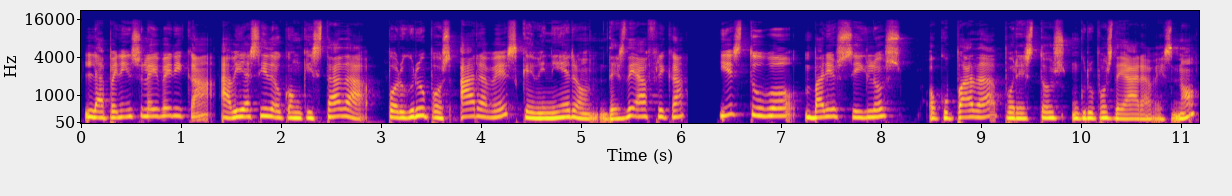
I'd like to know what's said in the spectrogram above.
La península ibérica había sido conquistada por grupos árabes que vinieron desde África y estuvo varios siglos ocupada por estos grupos de árabes, ¿no?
